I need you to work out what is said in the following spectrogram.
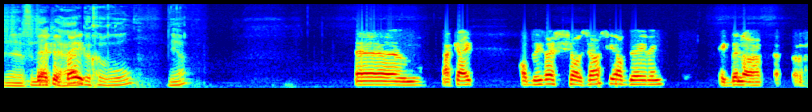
Uh, vanuit de huidige rol? Ja. Uh, nou kijk, op de resocialisatieafdeling, ik ben daar, uh,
